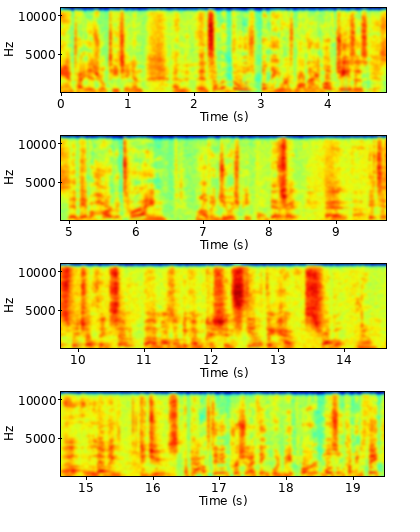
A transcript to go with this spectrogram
anti-Israel teaching. And, and, and some of those believers, while they love Jesus, Yes. they, they have a harder time loving Jewish people. That's right. And uh, it's a spiritual thing. Some uh, Muslim become Christians, still they have struggle Yeah. uh, loving the Jews. A Palestinian Christian, I think, would be, or Muslim coming to faith.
